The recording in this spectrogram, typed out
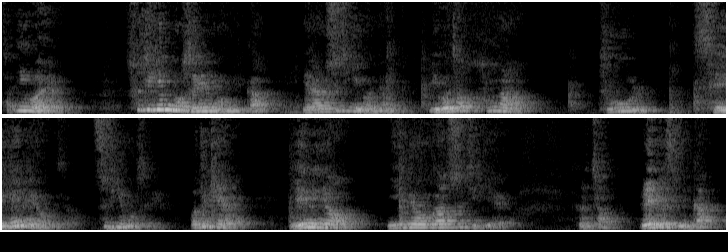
자, 이거예요. 수직인 모서리는 뭡니까? 얘랑 수직인 건요. 이거죠. 하나, 둘, 세 개네요, 그죠? 수직인 모서리. 어떻게 해요? 얘는요, 이면과 수직이에요. 그렇죠? 왜 그렇습니까?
